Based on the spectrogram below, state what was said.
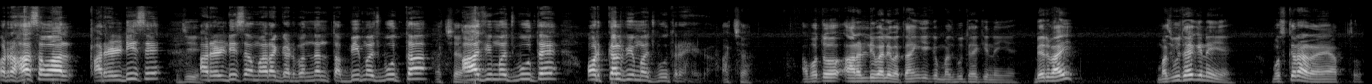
और रहा सवाल आरएलडी से। आरएलडी से हमारा गठबंधन तब भी मज़बूत था अच्छा। आज भी मज़बूत है और कल भी मज़बूत रहेगा। अच्छा। अब वो तो आरएलडी वाले बताएँगे कि मज़बूत है कि नहीं है। बेर भाई मज़बूत है कि नहीं है? मुस्करा रहे हैं आप तो।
